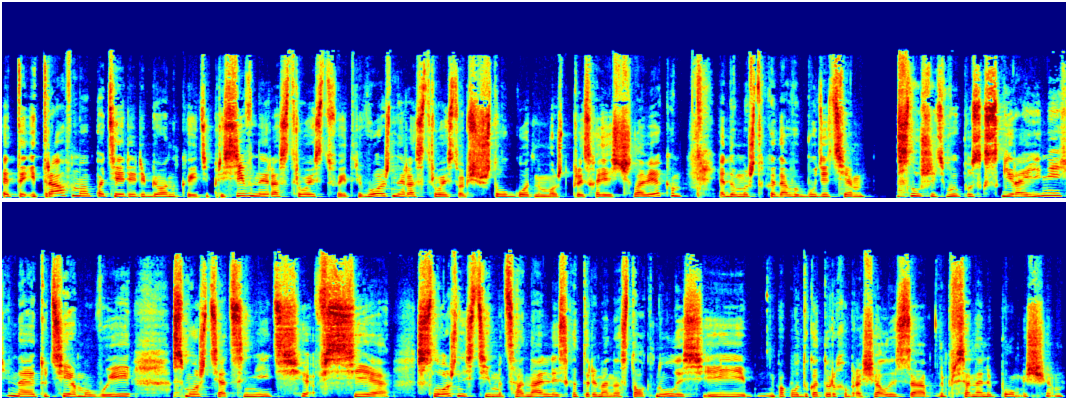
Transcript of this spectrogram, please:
Это и травма потери ребенка, и депрессивные расстройства, и тревожные расстройства, вообще что угодно может происходить с человеком. Я думаю, что когда вы будете слушать выпуск с героиней на эту тему, вы сможете оценить все сложности эмоциональные, с которыми она столкнулась и по поводу которых обращалась за профессиональной помощью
